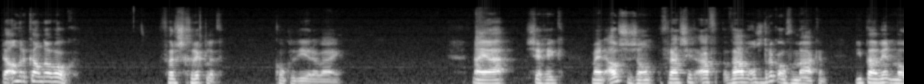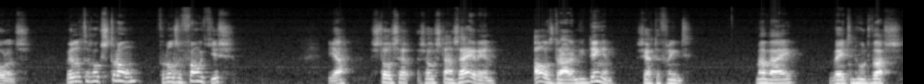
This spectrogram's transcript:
De andere kant op ook. Verschrikkelijk, concluderen wij. Nou ja, zeg ik, mijn oudste zoon vraagt zich af waar we ons druk over maken, die paar windmolens. Willen toch ook stroom voor onze foontjes? Ja, zo, zo staan zij erin. Alles draait om die dingen, zegt de vriend. Maar wij weten hoe het was.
